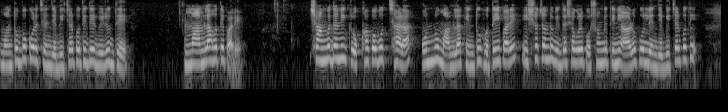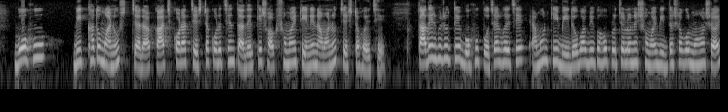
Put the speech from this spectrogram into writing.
মন্তব্য করেছেন যে, বিচারপতিদের বিরুদ্ধে মামলা হতে পারে। সাংবিধানিক রক্ষা কবচ ছাড়া অন্য মামলা কিন্তু হতেই পারে। ঈশ্বরচন্দ্র বিদ্যাসাগরের প্রসঙ্গে তিনি আরও বললেন যে, বিচারপতি বহু বিখ্যাত মানুষ যারা কাজ করার চেষ্টা করেছেন, তাদেরকে সব সময় টেনে নামানোর চেষ্টা হয়েছে। তাদের বিরুদ্ধে বহু প্রচার হয়েছে, এমনকি বিধবা বিবাহ প্রচলনের সময় বিদ্যাসাগর মহাশয়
